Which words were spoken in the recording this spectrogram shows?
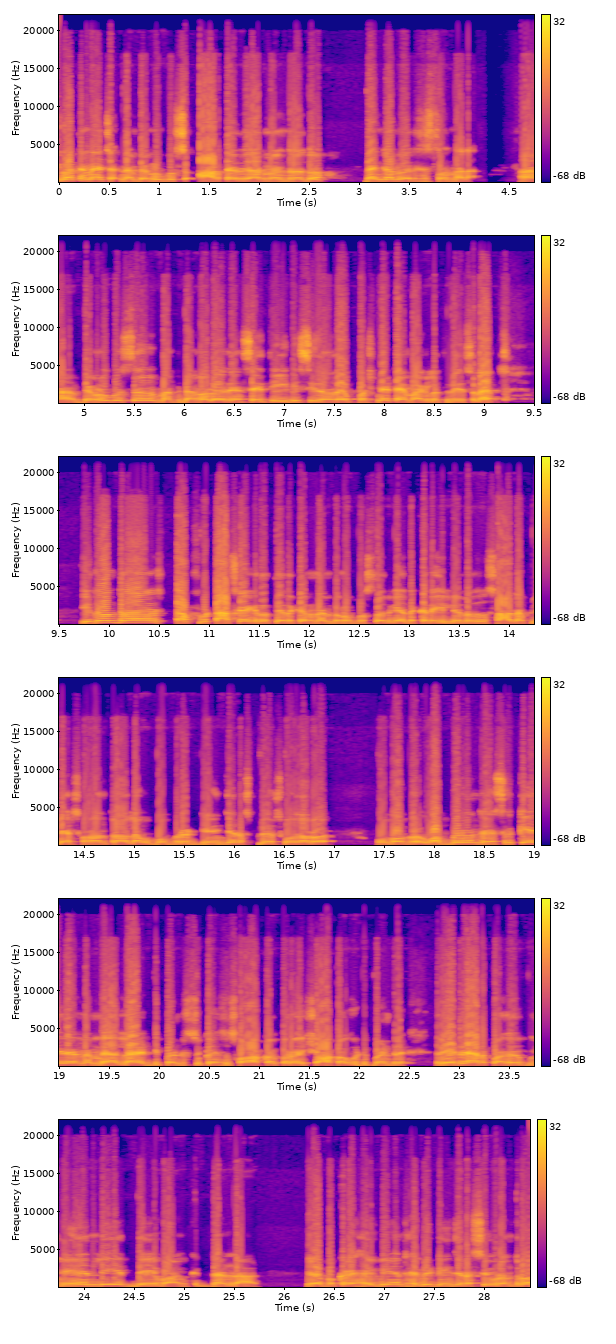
ಇವತ್ತಿನ ಮ್ಯಾಚ್ ನಮ್ ಬೆಂಗಳೂರು ಬುಲ್ಸ್ ಆಡ್ತಾ ಇರೋದು ಯಾರ ಮೇಲೆ ಅಂದ್ರೆ ಅದು ಬೆಂಗಾಲ್ ವಾರಿಯರ್ಸ್ ಅವ್ರ ಮೇಲೆ ಹಾ, ಬೆಂಗಳೂರು ಬುಲ್ಸ್ ಮತ್ ಬೆಂಗಾಲ್ ವಾರಿಯರ್ಸ್ ಐತಿ, ಇಡೀ ಸೀಸನ್ ದಾಗ ಫಸ್ಟ್ನೇ ಟೈಮ್ ಆಗ್ಲತ್ತದ ಈ ಸಲ. ಇದೊಂಥರ ಟಫ್ ಟಾಸ್ಕ್ ಆಗಿರುತ್ತೆ. ಯಾಕಂದ್ರೆ ನಮ್ಮ ಬೆಂಗಳೂರು ಬುಲ್ಸ್ ಅವ್ರಿಗೆ ಯಾಕಂದ್ರೆ ಇಲ್ಲಿರೋದು ಸಾದಾ ಪ್ಲೇಯರ್ಸ್ ಅಂತಾರಲ್ಲ ಒಬ್ಬೊಬ್ರು ಡೇಂಜರಸ್ ಪ್ಲೇಯರ್ಸ್ ಹೋದವರು ಒಬ್ಬೊಬ್ರು ಒಬ್ಬರು ಒಂದು ಹೆಸರು ಕೇಳಿದ್ರೆ ನಮ್ಮ ಎಲ್ಲ ಡಿಪೆಂಡರ್ಸ್ ಶಾಕ್ ಹಾಕೋರು ಶಾಕ್ ಆಗು ಡಿಪೆಂಡ್ ರೇಡ್ರೆ ಯಾರಪ್ಪ ಅಂದ್ರೆ ಮೇನ್ಲಿ ದೇವಾಂಕ್ ದಳ್ಳಾಳ್ ಹೇಳ್ಬೇಕ್ರೆ ಹೆವಿ ಅಂತ ಹೆವಿ ಡೇಂಜರಸ್ ಇವ್ರಂತ್ರು.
